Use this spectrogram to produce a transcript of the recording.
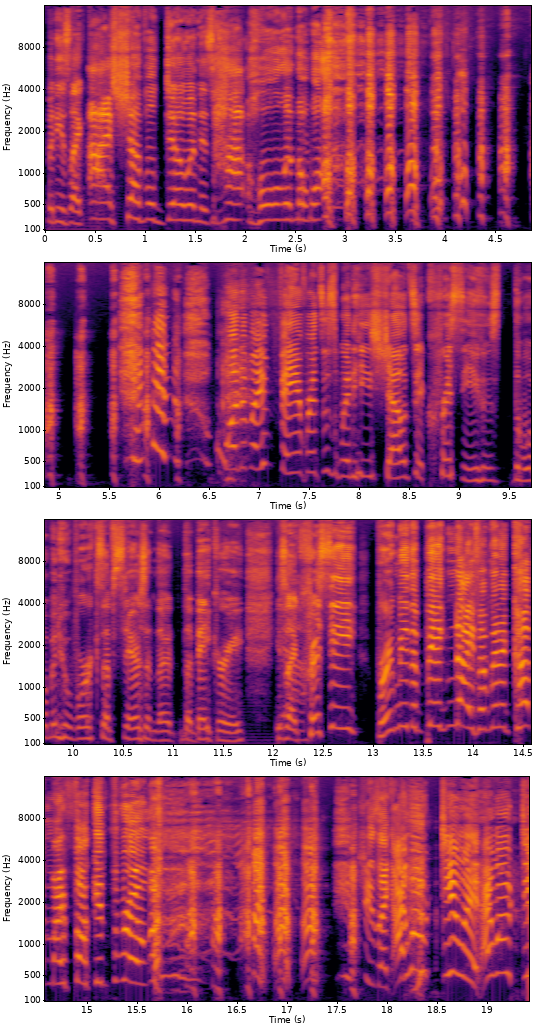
But he's like, "I shoveled dough in this hot hole in the wall." and one of my favorites is when he shouts at Chrissy, who's the woman who works upstairs in the, the bakery. He's like, Chrissy, bring me the big knife. I'm going to cut my fucking throat. She's like, I won't do it. I won't do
